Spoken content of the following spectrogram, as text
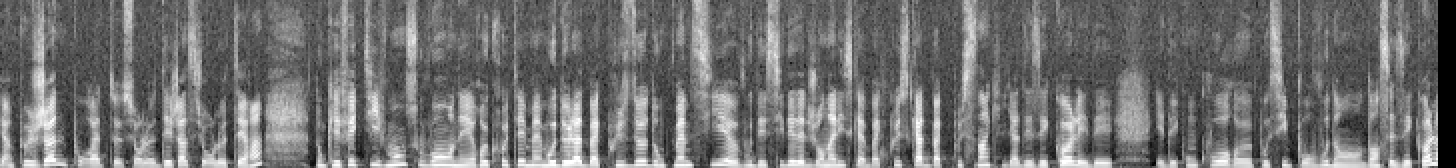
un peu jeune pour être sur le, déjà sur le terrain. Donc effectivement souvent on est recruté même au-delà de bac plus 2, donc même si vous décidez d'être journaliste à bac plus 4, bac plus 5, il y a des écoles et des, et des concours possible pour vous dans, ces écoles.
